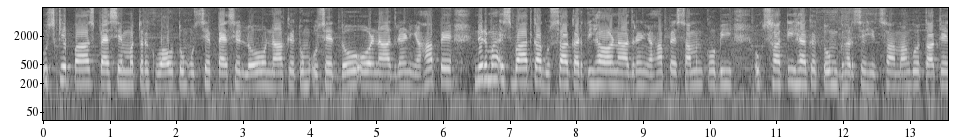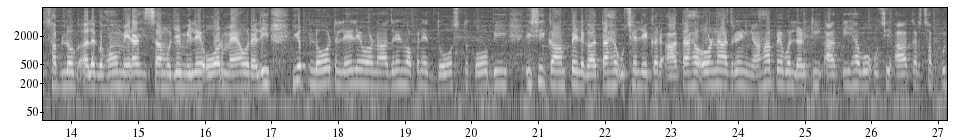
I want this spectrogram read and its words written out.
उसके पास पैसे मत रखवाओ, तुम उससे पैसे लो, ना कि तुम उसे दो। और नाजरीन, यहाँ पे निर्मा इस बात का गुस्सा करती है और नाजरीन, यहाँ पे समन को भी उकसाती है कि तुम घर से हिस्सा मांगो ताकि सब लोग अलग हों, मेरा हिस्सा मुझे मिले और मैं और अली ये प्लॉट ले लें। और नाजरीन, वो अपने दोस्त को भी इसी काम पर लगाता है, उसे लेकर आता है और नाजरीन, यहाँ पे वो लड़की आती है, वो उसे आकर सब कुछ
